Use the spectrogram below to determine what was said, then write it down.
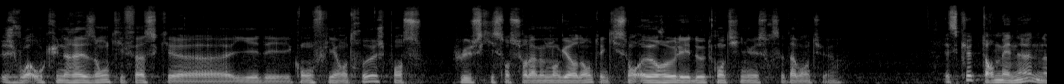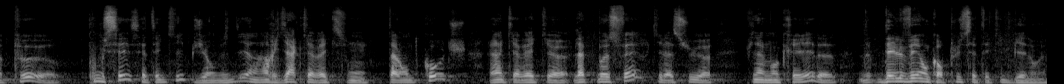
je vois aucune raison qui fasse qu'il y ait des conflits entre eux. Je pense plus qu'ils sont sur la même longueur d'onde et qu'ils sont heureux les deux de continuer sur cette aventure. Est-ce que Tormenon peut pousser cette équipe, j'ai envie de dire, hein, rien qu'avec son talent de coach, rien qu'avec euh, l'atmosphère qu'il a su euh, finalement créer, d'élever encore plus cette équipe biennoise?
